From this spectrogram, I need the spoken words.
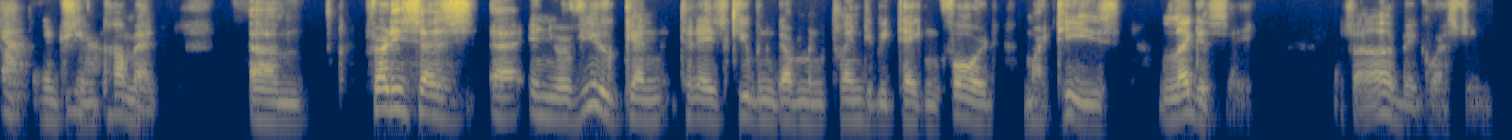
yeah. an interesting yeah. comment. Um, Freddie says, uh, in your view, can today's Cuban government claim to be taking forward Marti's legacy? That's another big question.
